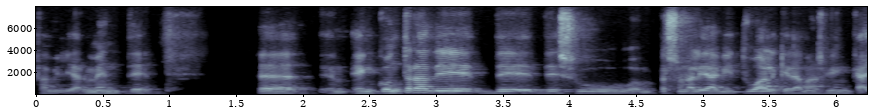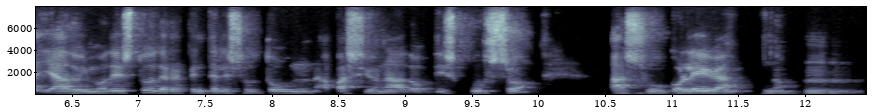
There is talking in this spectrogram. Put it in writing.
familiarmente, eh, en contra de, su personalidad habitual, que era más bien callado y modesto, de repente le soltó un apasionado discurso a su colega, mm,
